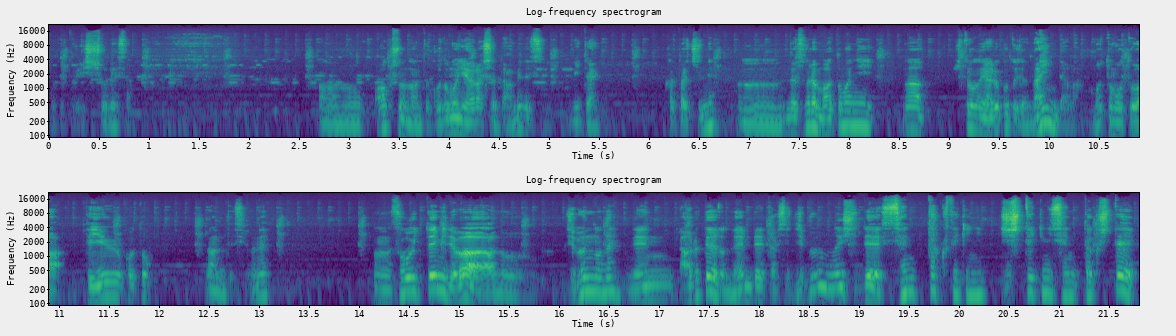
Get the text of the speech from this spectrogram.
ことと一緒でさ。あのアクションなんて子供にやらしちゃダメですよみたいな形ね。うん。でそれはまともにな人のやることじゃないんだわもともとはっていうことなんですよね、うん、そういった意味ではあの自分のね年ある程度年齢に達して自分の意思で選択的に自主的に選択して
